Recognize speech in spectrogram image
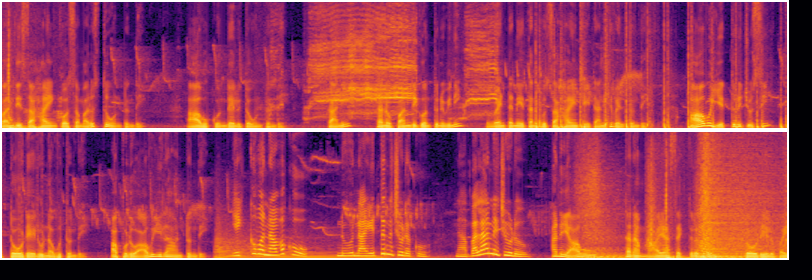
పంది సహాయం కోసం అరుస్తూ ఉంటుంది. ఆవు కుందేలుతో ఉంటుంది. కానీ తను పంది గొంతును విని వెంటనే తనకు సహాయం చేయటానికి వెళ్తుంది. ఆవు ఎత్తుని చూసి తోడేలు నవ్వుతుంది. అప్పుడు ఆవు ఇలా అంటుంది. ఎక్కువ నవ్వకు. నువ్వు నా ఎత్తును చూడకు. నా బలాన్ని చూడు. అని ఆవు తన మాయాశక్తులతో తోడేలుపై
